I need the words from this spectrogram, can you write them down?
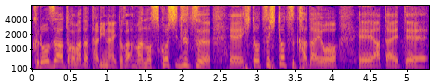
クローズアウトがまだ足りないとか、あの少しずつ、えー、一つ一つ課題を、えー、与えて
